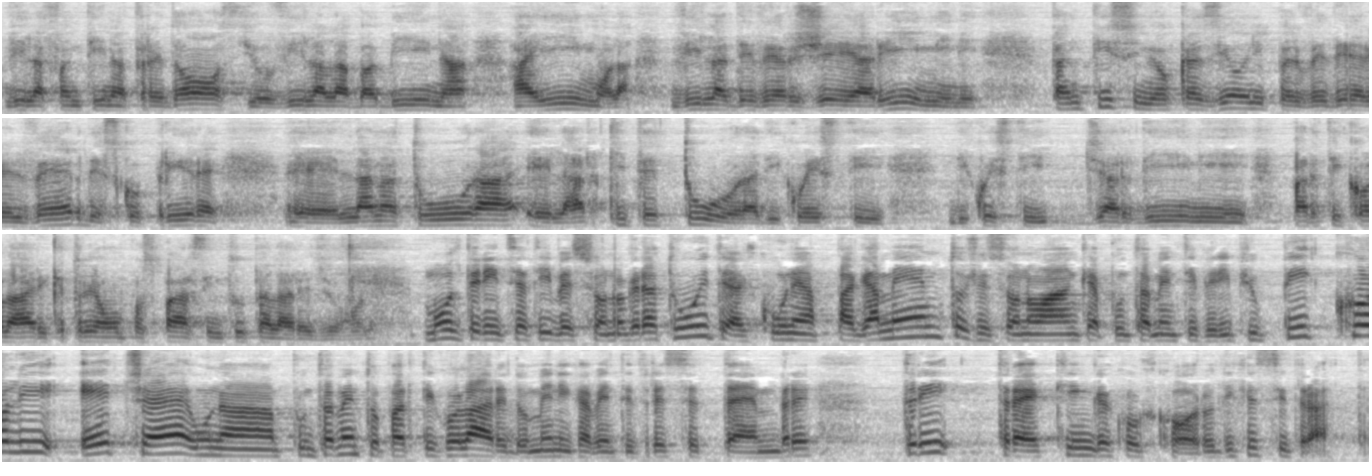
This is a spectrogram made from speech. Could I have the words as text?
Villa Fantina Tredozio, Villa La Babina a Imola, Villa de Verger a Rimini, tantissime occasioni per vedere il verde e scoprire eh, la natura e l'architettura di questi, di questi giardini particolari che troviamo un po' sparsi in tutta la regione. Molte iniziative sono gratuite, alcune a pagamento, ci sono anche appuntamenti per i più piccoli e c'è un appuntamento particolare domenica 23 settembre, Tree Trekking col coro. Di che si tratta?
